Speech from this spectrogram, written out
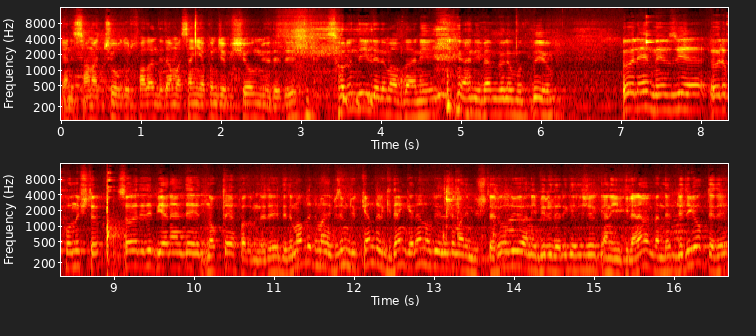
yani sanatçı olur falan dedi ama sen yapınca bir şey olmuyor dedi. Sorun değil dedim abla hani hani ben böyle mutluyum. Öyle mevzuya öyle konuştuk. Sonra dedi Biennale'de nokta yapalım dedi. Dedim abla dedim hani bizim dükkandır giden gelen oluyor dedim hani müşteri oluyor hani birileri gelecek hani ilgilenemem ben dedim. Dedi yok dedi.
